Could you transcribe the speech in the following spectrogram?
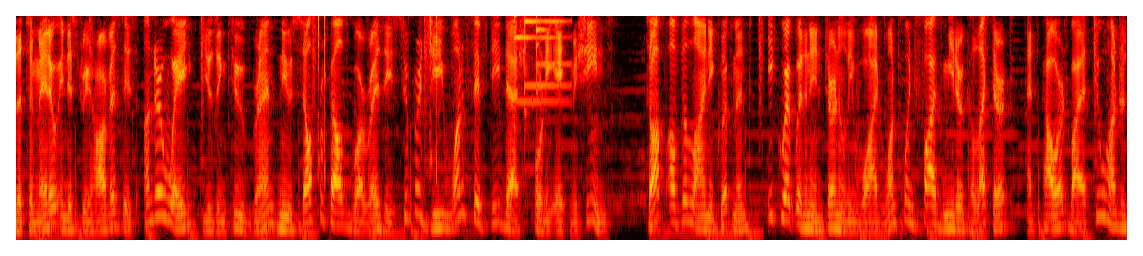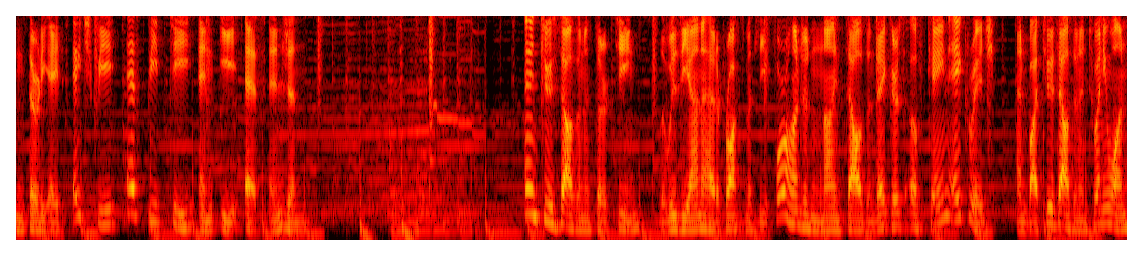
The tomato industry harvest is underway using two brand new self-propelled Guaresi Super G 150-48 machines. Top of the line equipment, equipped with an internally wide 1.5 meter collector and powered by a 238 HP FPT NEF engine. In 2013, Louisiana had approximately 409,000 acres of cane acreage, and by 2021,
